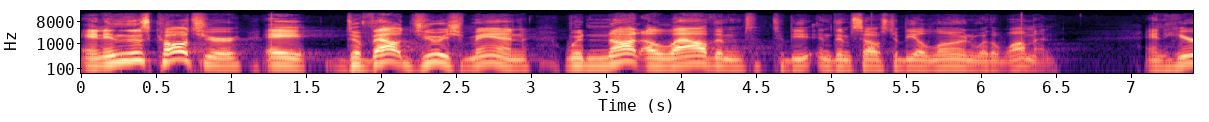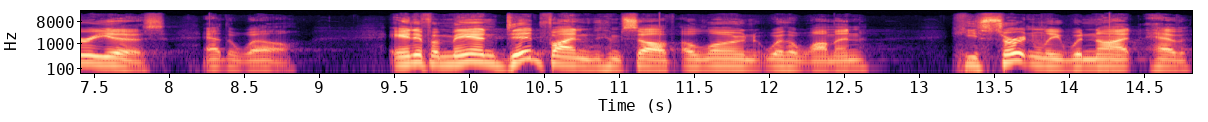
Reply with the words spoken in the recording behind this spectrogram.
and in this culture, a devout Jewish man would not allow them to be themselves to be alone with a woman. And here he is at the well. And if a man did find himself alone with a woman, he certainly would not have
